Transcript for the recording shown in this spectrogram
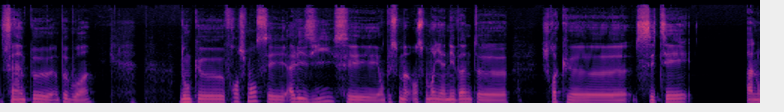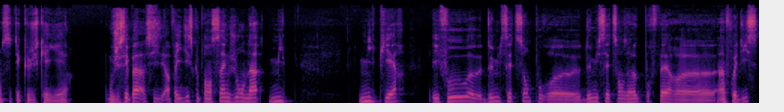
c'est un peu, un peu bourrin. Donc franchement, c'est allez-y. C'est en plus en ce moment il y a un event. Euh, je crois que c'était ah non, c'était que jusqu'à hier. Ou je sais pas si enfin ils disent que pendant 5 jours on a 1000 1000 pierres et il faut euh, 2700 pour euh, 2700 invoques pour faire euh, 1 x 10.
